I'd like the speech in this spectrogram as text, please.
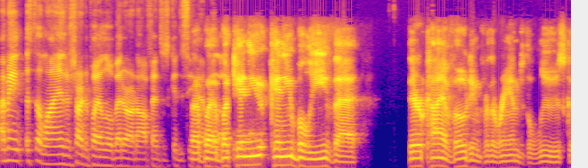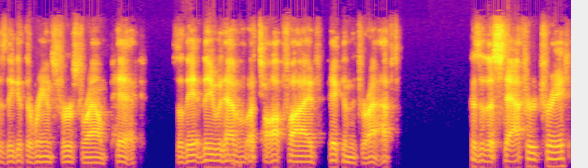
I mean, it's the Lions. They're starting to play a little better on offense. It's good to see. But but, but can you can you believe that they're kind of voting for the Rams to lose because they get the Rams first round pick, so they they would have a top five pick in the draft because of the Stafford trade.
